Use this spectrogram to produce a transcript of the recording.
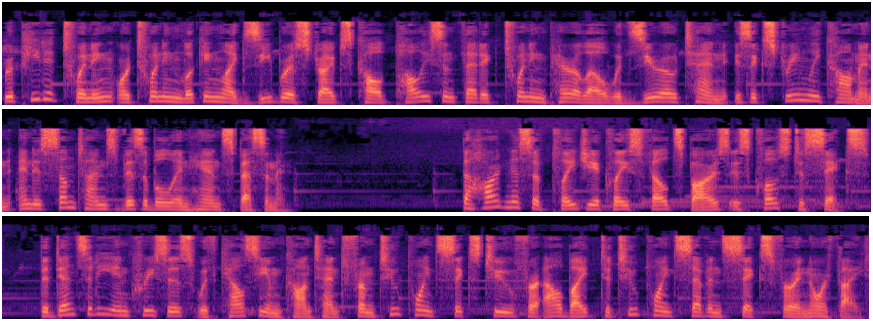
Repeated twinning or twinning looking like zebra stripes called polysynthetic twinning parallel with 010 is extremely common and is sometimes visible in hand specimen. The hardness of plagioclase feldspars is close to 6. The density increases with calcium content from 2.62 for albite to 2.76 for anorthite.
